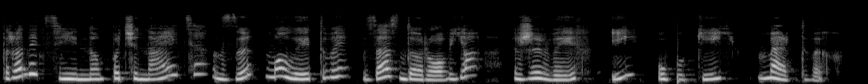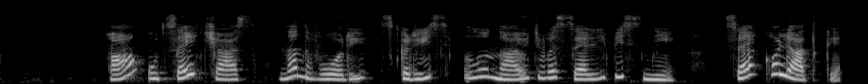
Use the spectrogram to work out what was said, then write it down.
традиційно починається з молитви за здоров'я живих і упокій мертвих. А у цей час на дворі скрізь лунають веселі пісні. Це колядки,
